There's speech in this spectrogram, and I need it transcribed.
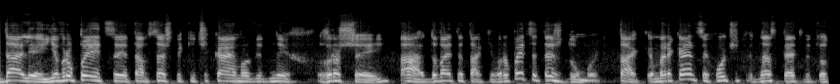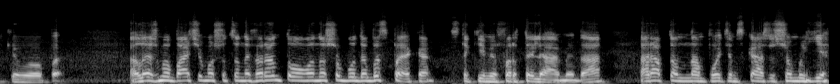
Далі, європейці там все ж таки чекаємо від них грошей. А, давайте так. Європейці теж думають. Так, американці хочуть від нас 5% ВВП. Але ж ми бачимо, що це не гарантовано, що буде безпека з такими фортелями. Да? а раптом нам потім скаже, що ми є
